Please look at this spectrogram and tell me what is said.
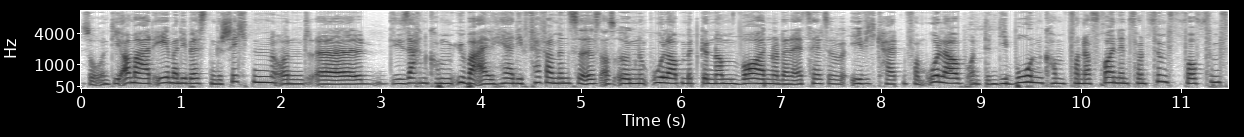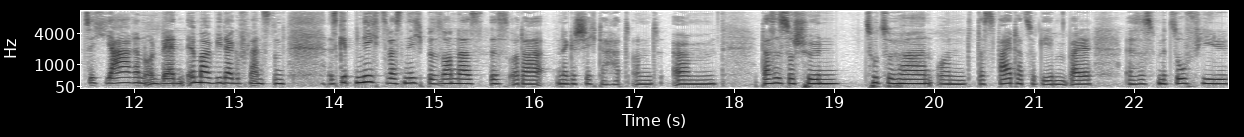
So, und die Oma hat eh immer die besten Geschichten und äh, die Sachen kommen überall her. Die Pfefferminze ist aus irgendeinem Urlaub mitgenommen worden und dann erzählt sie Ewigkeiten vom Urlaub und denn die Bohnen kommen von der Freundin von fünf, vor 50 Jahren und werden immer wieder gepflanzt und es gibt nichts, was nicht besonders ist oder eine Geschichte hat. Und ähm, das ist so schön zuzuhören und das weiterzugeben, weil es ist mit so viel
